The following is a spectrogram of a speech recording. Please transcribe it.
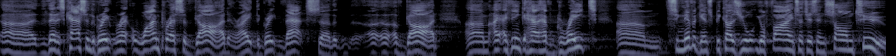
uh, that is cast in the great winepress of God, right? The great vats uh, the, uh, of God, um, I, I, think have, have great um, significance because you'll, you'll find, such as in Psalm 2,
